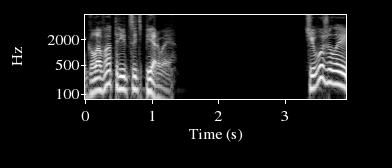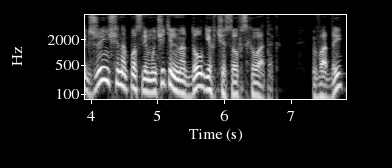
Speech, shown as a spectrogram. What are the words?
Глава 31. Чего желает женщина после мучительно долгих часов схваток? Воды?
